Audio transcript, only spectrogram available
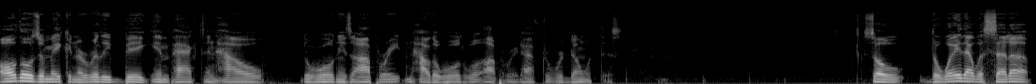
All those are making a really big impact in how the world needs to operate and how the world will operate after we're done with this. So the way that was set up,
